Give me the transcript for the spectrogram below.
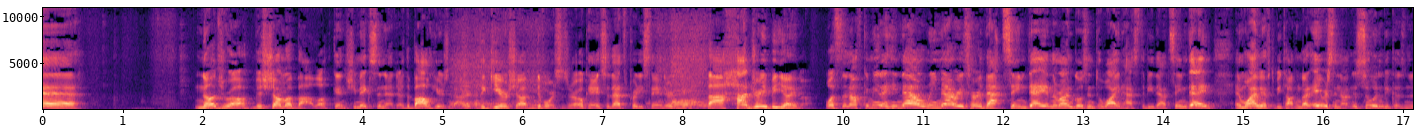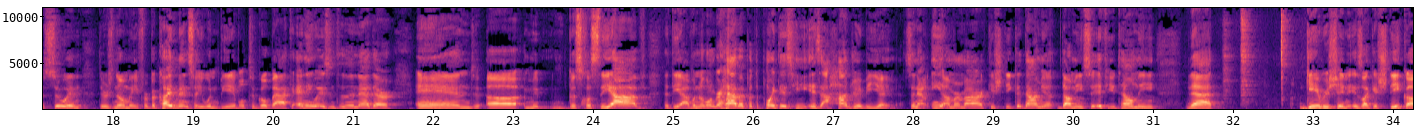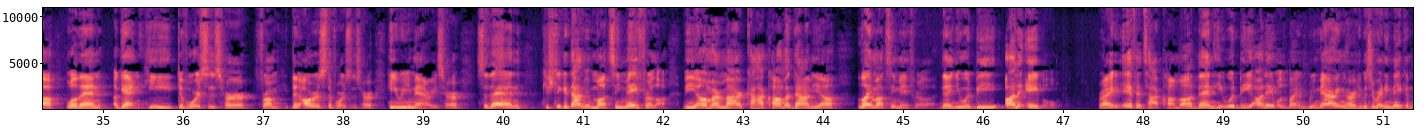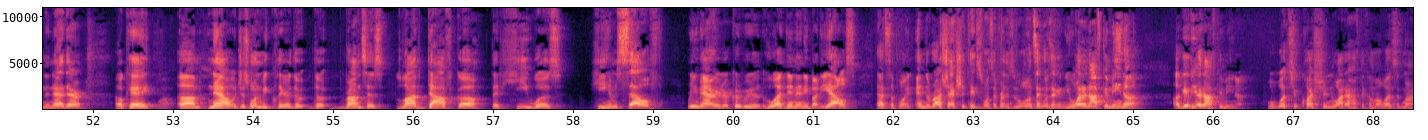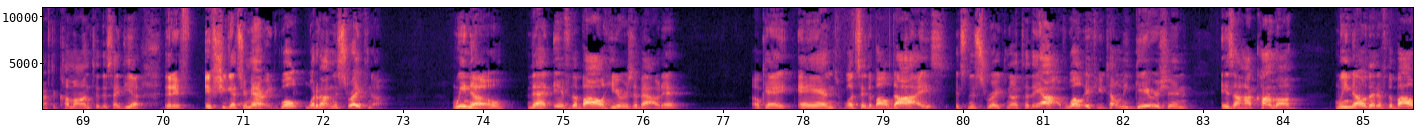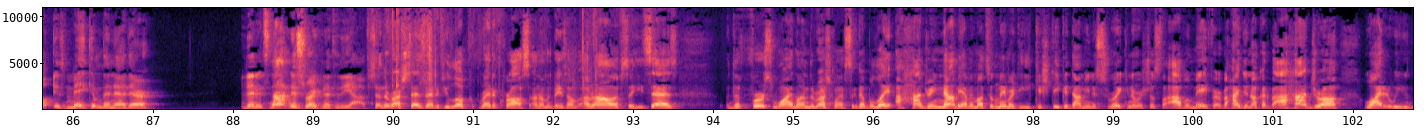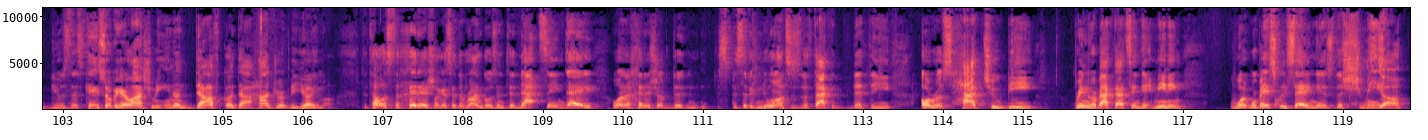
Nadra v'shama bala. Again, she makes the neder. The baal hears about it. The girsha, he divorces her. Okay, so that's pretty standard. Bahadre b'yayma. What's the nafkamina? He now remarries her that same day, and the Ran goes into why it has to be that same day, and why we have to be talking about Eris and not Nisuin, because Nisuin, there's no May for Bekaidman, so you wouldn't be able to go back anyways into the Neder, and uh, the Av, that the Av would no longer have it, but the point is, he is a Hadre. So now, I Amar Mar Kishtika Dami, so if you tell me that Gerishin is like a shtika, well then, again, he divorces her from, the Aris divorces her, he remarries her, so then, Kishtika Damya, Matzi Meferla. Mar Kahakama Damya, Loi Matzi Meferla. Then you would be unable, right? If it's Hakama, then he would be unable, by remarrying her, he was already making the neder, okay? Wow. Um, now, just want to be clear, the, the Ran says, Lav Dafka, that he was, he himself, remarried or could we, who had been anybody else. That's the point. And the rush actually takes us one step further. Well, one second, one second. You want an afkamina? I'll give you an afkamina. Well, what's your question? Why do I have to come on? Why does the have to come on to this idea that if, if she gets remarried? Well, what about Nisreikna? We know that if the Baal hears about it, okay, and let's say the Baal dies, it's Nisreikna to the Av. Well, if you tell me Gerishin is a Hakama, we know that if the Baal is making the Neder, then it's not nisraikna to the av. So and the Rush says that if you look right across on Amid Beis Amid Aleph, so he says the first wide line of the Rush, why did we use this case over here? Last? To tell us the chiddush, like I said, the Ran goes into that same day, one of the of the specific nuances of the fact that, that the Urus had to be, bring her back that same day. Meaning, what we're basically saying is the Shmiya,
